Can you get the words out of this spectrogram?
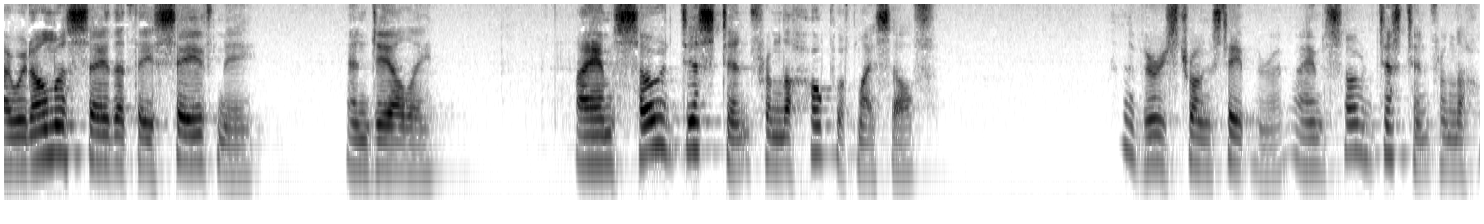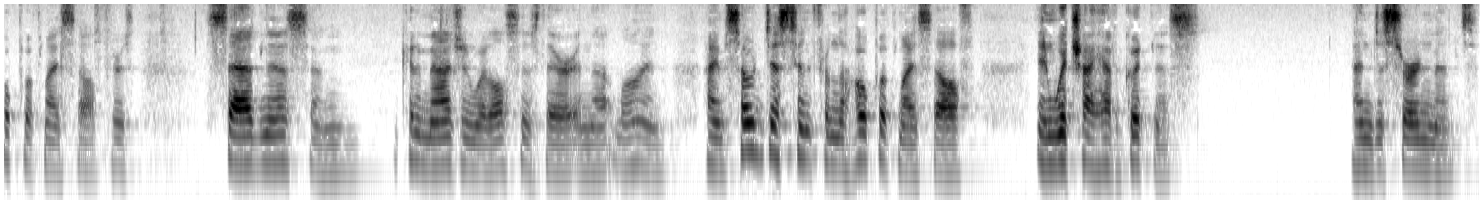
I would almost say that they save me, and daily. I am so distant from the hope of myself. That's a very strong statement, right? I am so distant from the hope of myself. There's sadness, and you can imagine what else is there in that line. I am so distant from the hope of myself in which I have goodness and discernment,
